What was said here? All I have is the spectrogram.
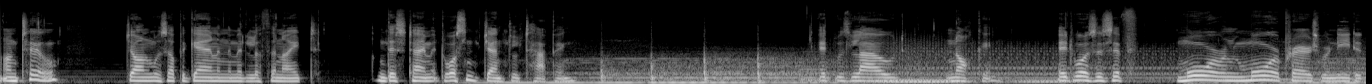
Until John was up again in the middle of the night. This time it wasn't gentle tapping, it was loud knocking. It was as if more and more prayers were needed.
